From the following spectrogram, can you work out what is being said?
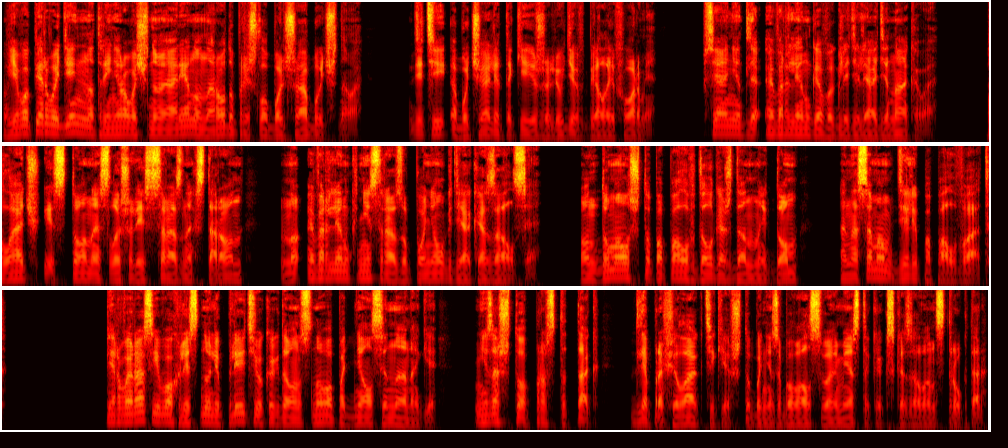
В его первый день на тренировочную арену народу пришло больше обычного. Детей обучали такие же люди в белой форме. Все они для Эверлинга выглядели одинаково. Плач и стоны слышались с разных сторон, но Эверлинг не сразу понял, где оказался. Он думал, что попал в долгожданный дом, а на самом деле попал в ад. Первый раз его хлестнули плетью, когда он снова поднялся на ноги. Ни за что, просто так, для профилактики, чтобы не забывал свое место, как сказал инструктор.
